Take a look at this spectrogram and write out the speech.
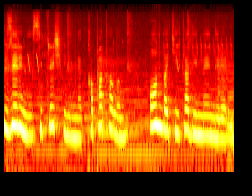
Üzerini streç filmle kapatalım. 10 dakika dinlendirelim.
